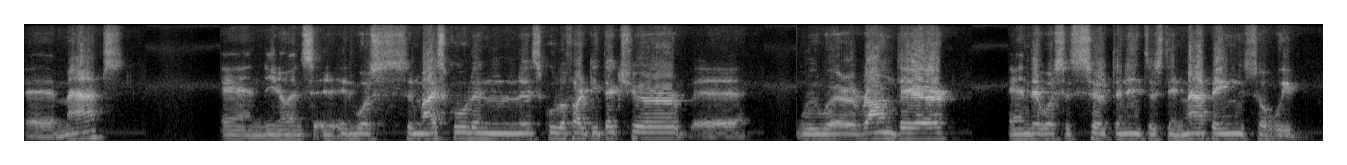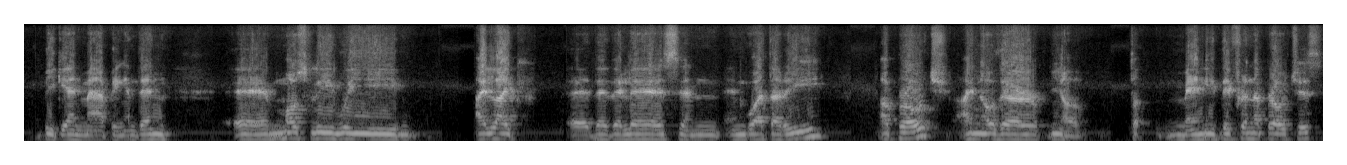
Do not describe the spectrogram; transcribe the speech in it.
uh, maps. And, you know, and it was in my school, in the School of Architecture, uh, we were around there and there was a certain interest in mapping, so we began mapping. And then uh, mostly we, I like uh, the Deleuze and, and Guattari approach. I know there are, you know, many different approaches,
